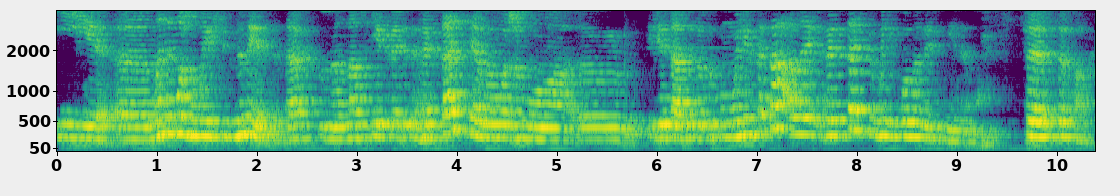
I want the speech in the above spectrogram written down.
І е, ми не можемо їх відмінити. Так? У нас є гравітація, ми можемо е, літати за допомогою літака, але гравітацію ми ніколи не відмінимо. Це, це факт.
